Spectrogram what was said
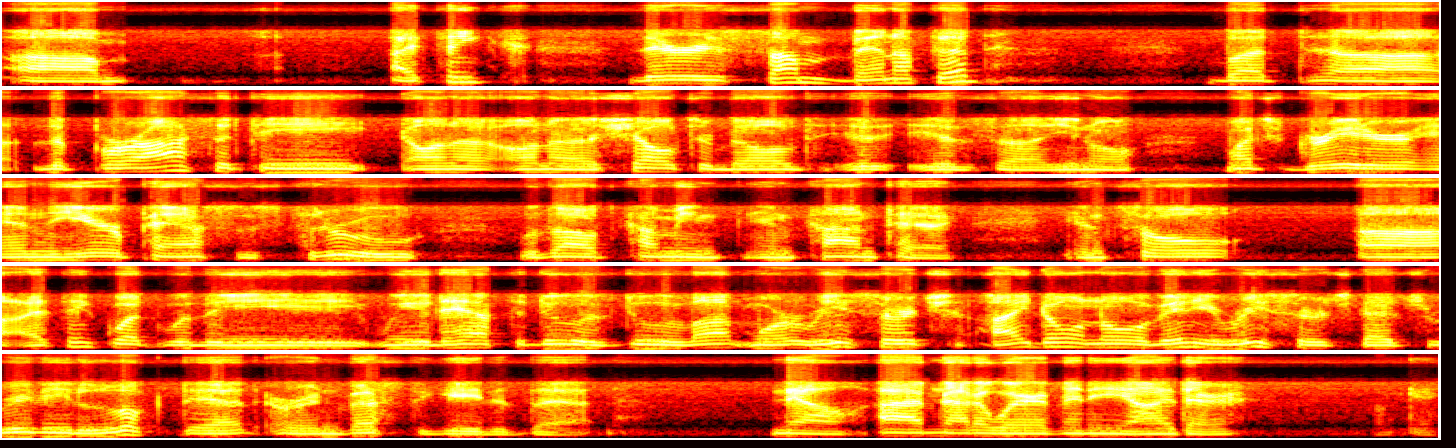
um, I think there is some benefit, but uh, the porosity on a, on a shelter belt is, is you know, much greater and the air passes through without coming in contact. And so uh, I think what the, we'd have to do is do a lot more research. I don't know of any research that's really looked at or investigated that. No, I'm not aware of any either. Okay.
